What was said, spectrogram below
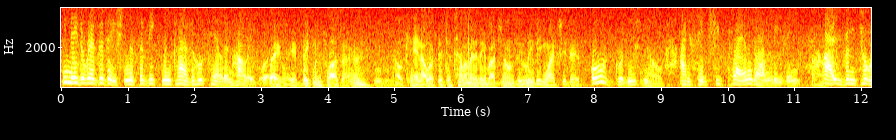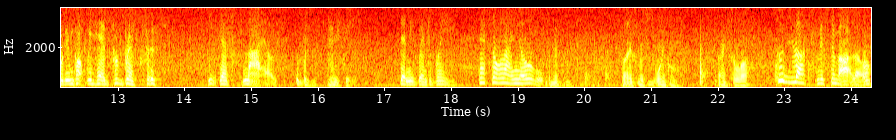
He made a reservation at the Beekman Plaza Hotel in Hollywood. Vaguely. Beekman Plaza, huh? Okay, now look, did you tell him anything about Jonesy leaving like she did? Oh, goodness, no. I said she planned on leaving. Ah. I even told him what we had for breakfast. He just smiled. It was dirty. Then he went away. That's all I know. Mm-hmm. Thanks, Mrs. Winkle. Thanks a lot. Good luck, Mr. Marlowe.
